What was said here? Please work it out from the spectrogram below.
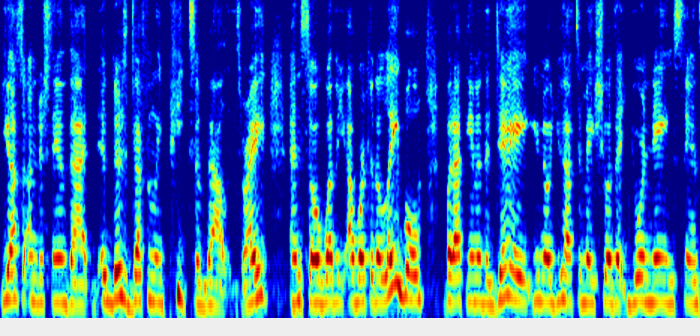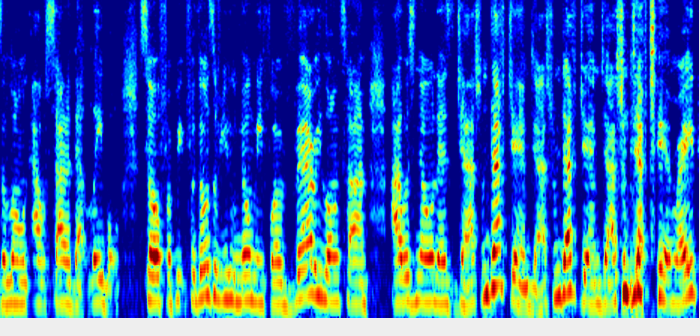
You have to understand that there's definitely peaks and valleys, right? And so whether I work at a label, but at the end of the day, you know, you have to make sure that your name stands alone outside of that label. So for for those of you who know me for a very long time, I was known as Jazz from Def Jam, Jazz from Def Jam, Jazz from Def Jam, right?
